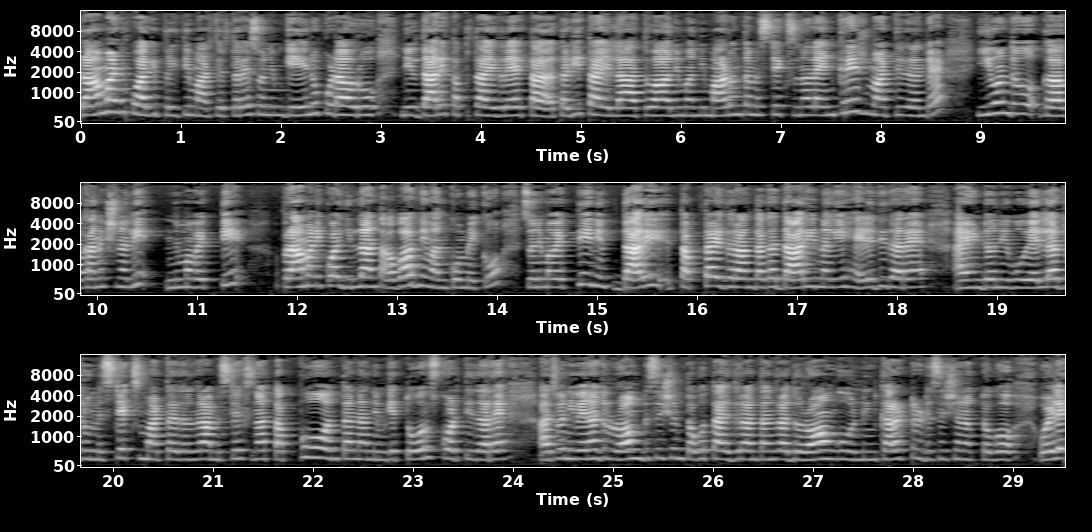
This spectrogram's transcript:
ಪ್ರಾಮಾಣಿಕವಾಗಿ ಪ್ರೀತಿ ಮಾಡ್ತಿರ್ತಾರೆ. ಸೊ ನಿಮ್ಗೆ ಏನು ಕೂಡ ಅವರು ನೀವು ದಾರಿ ತಪ್ತಾ ಇದ್ರೆ ತಡೀತಾ ಇಲ್ಲ ಅಥವಾ ನಿಮ್ಮ, ನೀವು ಮಾಡುವಂತ ಮಿಸ್ಟೇಕ್ಸ್ ಎನ್ಕರೇಜ್ ಮಾಡ್ತಿದ್ರೆ ಅಂದ್ರೆ ಈ ಒಂದು ಕನೆಕ್ಷನ್ ಅಲ್ಲಿ ನಿಮ್ಮ ವ್ಯಕ್ತಿ ಪ್ರಾಮಾಣಿಕವಾಗಿ ಇಲ್ಲ ಅಂತ ಅವಾಗ ನೀವು ಅನ್ಕೋಬೇಕು. ಸೊ ನಿಮ್ಮ ವ್ಯಕ್ತಿ ನೀವು ದಾರಿ ತಪ್ತಾ ಇದ್ದೀರಾ ಅಂದಾಗ ದಾರಿನಲ್ಲಿ ಹೇಳಿದಿದ್ದಾರೆ. ಅಂಡ್ ನೀವು ಎಲ್ಲಾದ್ರೂ ಮಿಸ್ಟೇಕ್ಸ್ ಮಾಡ್ತಾ ಇದ್ದಾರೆ ಅಂದ್ರೆ ಆ ಮಿಸ್ಟೇಕ್ಸ್ನ ತಪ್ಪು ಅಂತ ನಾನು ನಿಮ್ಗೆ ತೋರಿಸ್ಕೊಡ್ತಿದ್ದಾರೆ. ಅಥವಾ ನೀವೇನಾದ್ರೂ ರಾಂಗ್ ಡಿಸಿಷನ್ ತಗೋತಾ ಇದ್ದೀರಾ ಅಂತಂದ್ರೆ ಅದು ರಾಂಗ್ ನಿನ್ ಕರೆಕ್ಟ್ ಡಿಸಿಷನ್ ತಗೋ. ಒಳ್ಳೆ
